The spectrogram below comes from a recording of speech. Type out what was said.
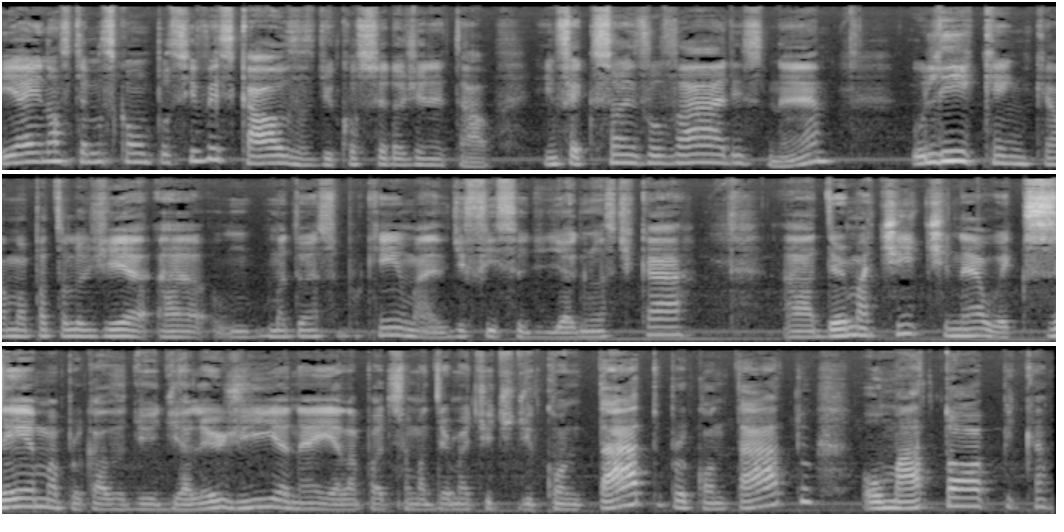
E aí nós temos como possíveis causas de coceira genital infecções vulvares, né? O líquen, que é uma patologia, ah, uma doença um pouquinho mais difícil de diagnosticar a dermatite, né, o eczema por causa de, de alergia, né, e ela pode ser uma dermatite de contato por contato ou uma atópica.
